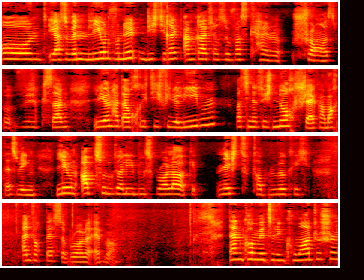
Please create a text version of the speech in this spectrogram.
Und ja, also wenn Leon von hinten dich direkt angreift, hast du fast keine Chance. Würde ich sagen, Leon hat auch richtig viele Leben, was ihn natürlich noch stärker macht. Deswegen Leon absoluter Lieblingsbrawler, gibt nicht zu toppen, wirklich. Einfach bester Brawler ever. Dann kommen wir zu den chromatischen.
